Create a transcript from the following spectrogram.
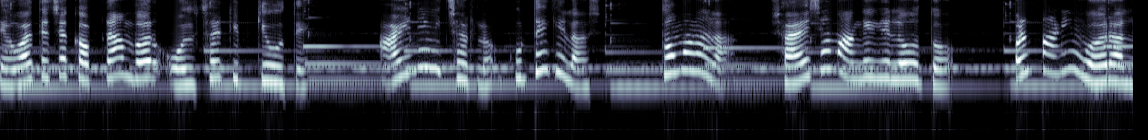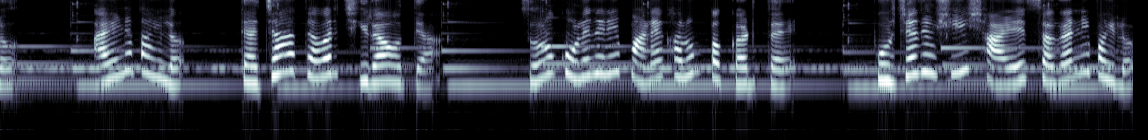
तेव्हा त्याच्या कपड्यांवर ओलसर टिपके होते. आईने विचारलं कुठे गेलास? तो म्हणाला शाळेच्या मागे गेलो होतो. पण पाणी वर आलं. आईने पाहिलं त्याच्या हातावर चिरा होत्या. जणू कोणीतरी पाण्याखालून पकडतंय. पुढच्या दिवशी शाळेत सगळ्यांनी पाहिलं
